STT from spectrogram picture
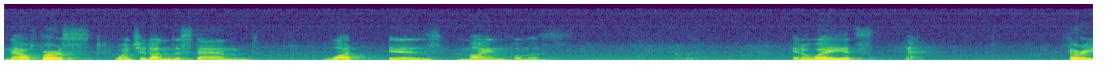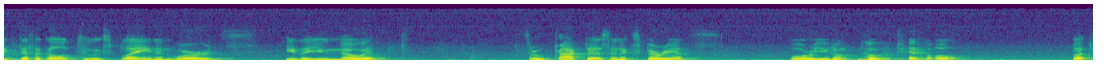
Now, first, one should understand what is mindfulness. In a way, it's very difficult to explain in words. Either you know it through practice and experience, or you don't know it at all. But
